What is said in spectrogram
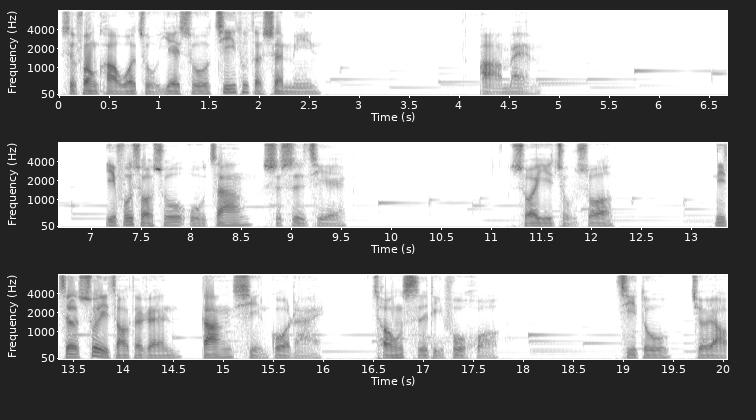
是奉靠我主耶稣基督的圣名，阿门。以弗所书五章十四节，所以主说：“你这睡着的人，当醒过来，从死里复活，基督就要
